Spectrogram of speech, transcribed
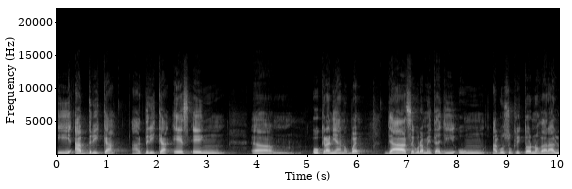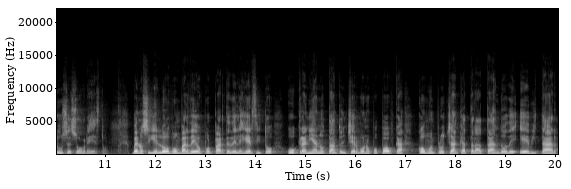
Y Abdrika, Abdrika es en ucraniano. Bueno, ya seguramente allí un, algún suscriptor nos dará luces sobre esto. Bueno, siguen los bombardeos por parte del ejército ucraniano tanto en Chervonopopovka como en Prochanka tratando de evitar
